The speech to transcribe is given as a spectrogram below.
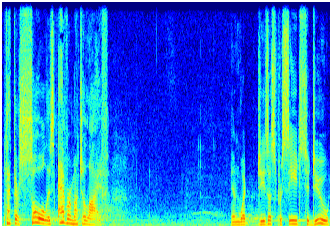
but that their soul is ever much alive. And what Jesus proceeds to do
